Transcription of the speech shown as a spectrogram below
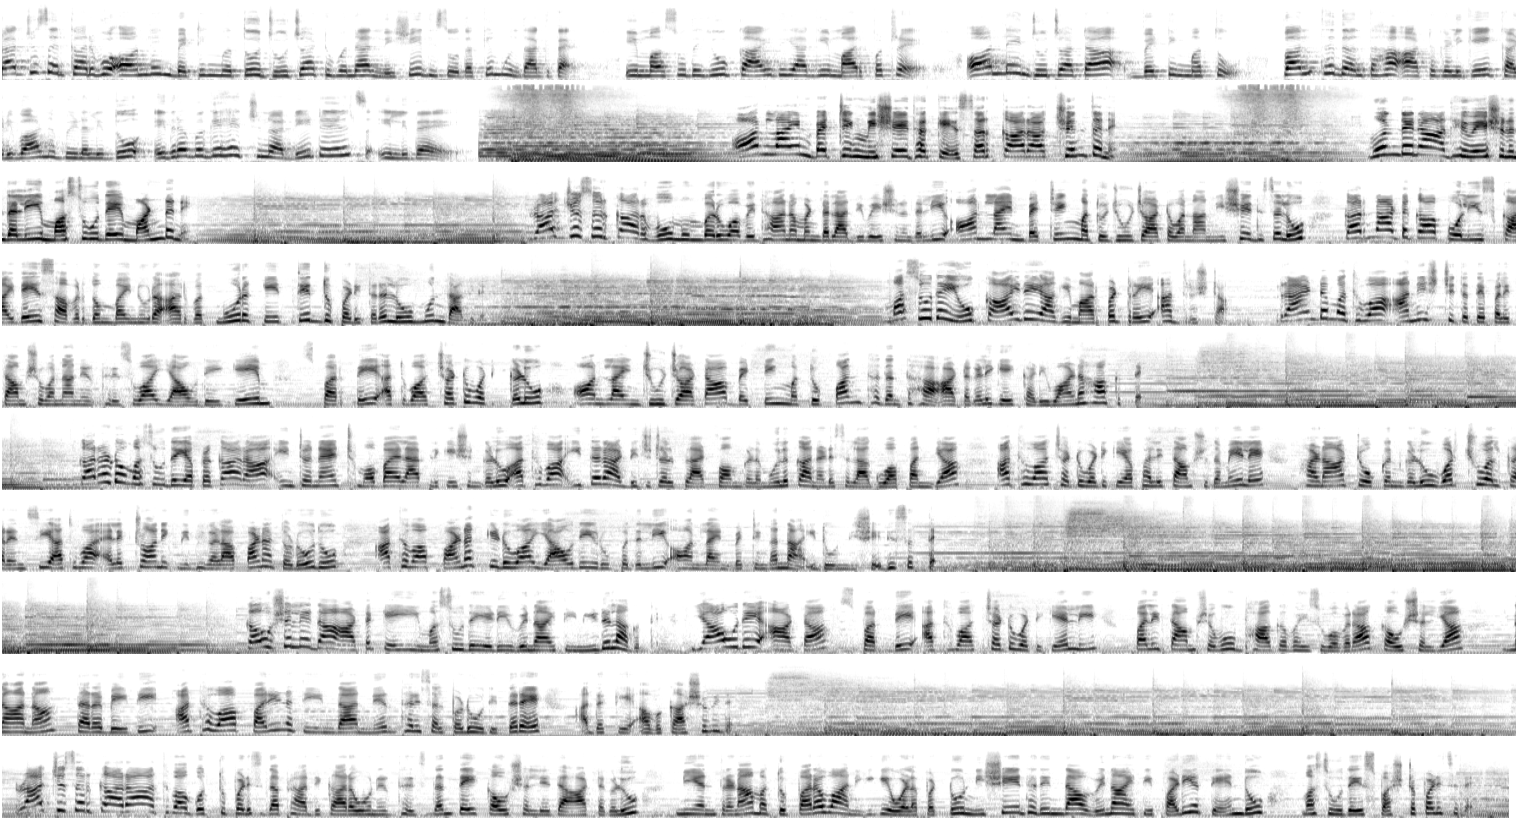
ರಾಜ್ಯ ಸರ್ಕಾರವು online betting ಮತ್ತು ಜೂಜಾಟವನ್ನು ನಿಷೇಧಿಸುವುದಕ್ಕೆ ಮುಂದಾಗಿದೆ. ಈ ಮಸೂದೆಯು ಕಾಯ್ದೆಯಾಗಿ ಮಾರ್ಪಟ್ರೆ ಆನ್ಲೈನ್ ಜೂಜಾಟ, ಬೆಟ್ಟಿಂಗ್ ಮತ್ತು ಪಂಥದಂತಹ ಆಟಗಳಿಗೆ ಕಡಿವಾಣ ಬೀಳಲಿದ್ದು, ಇದರ ಬಗ್ಗೆ ಹೆಚ್ಚಿನ ಡೀಟೇಲ್ಸ್ ಇಲ್ಲಿದೆ. ಆನ್ಲೈನ್ ಬೆಟ್ಟಿಂಗ್ ನಿಷೇಧಕ್ಕೆ ಸರ್ಕಾರ ಚಿಂತನೆ. ಮುಂದಿನ ಅಧಿವೇಶನದಲ್ಲಿ ಮಸೂದೆ ಮಂಡನೆ. ರಾಜ್ಯ ಸರ್ಕಾರವು ಮುಂಬರುವ ವಿಧಾನಮಂಡಲ ಅಧಿವೇಶನದಲ್ಲಿ ಆನ್ಲೈನ್ ಬೆಟ್ಟಿಂಗ್ ಮತ್ತು ಜೂಜಾಟವನ್ನು ನಿಷೇಧಿಸಲು ಕರ್ನಾಟಕ ಪೊಲೀಸ್ ಕಾಯ್ದೆ ಸಾವಿರದ ಒಂಬೈನೂರ ಅರವತ್ಮೂರಕ್ಕೆ ತಿದ್ದುಪಡಿ ತರಲು ಮುಂದಾಗಿದೆ. ಮಸೂದೆಯು ಕಾಯ್ದೆಯಾಗಿ ಮಾರ್ಪಟ್ಟರೆ ಅದೃಷ್ಟ. ರ್ಯಾಂಡಮ್ ಅಥವಾ ಅನಿಶ್ಚಿತತೆ ಫಲಿತಾಂಶವನ್ನು ನಿರ್ಧರಿಸುವ ಯಾವುದೇ ಗೇಮ್, ಸ್ಪರ್ಧೆ ಅಥವಾ ಚಟುವಟಿಕೆಗಳು ಆನ್ಲೈನ್ ಜೂಜಾಟ, ಬೆಟ್ಟಿಂಗ್ ಮತ್ತು ಪಂಥದಂತಹ ಆಟಗಳಿಗೆ ಕಡಿವಾಣ ಹಾಕುತ್ತೆ. ಮಸೂದೆಯ ಪ್ರಕಾರ ಇಂಟರ್ನೆಟ್, ಮೊಬೈಲ್ ಅಪ್ಲಿಕೇಶನ್ಗಳು ಅಥವಾ ಇತರ ಡಿಜಿಟಲ್ ಪ್ಲಾಟ್ಫಾರ್ಮ್ಗಳ ಮೂಲಕ ನಡೆಸಲಾಗುವ ಪಂದ್ಯ ಅಥವಾ ಚಟುವಟಿಕೆಯ ಫಲಿತಾಂಶದ ಮೇಲೆ ಹಣ, ಟೋಕನ್ಗಳು, ವರ್ಚುವಲ್ ಕರೆನ್ಸಿ ಅಥವಾ ಎಲೆಕ್ಟ್ರಾನಿಕ್ ನಿಧಿಗಳ ಪಣ ತೊಡುವುದು ಅಥವಾ ಪಣಕ್ಕಿಡುವ ಯಾವುದೇ ರೂಪದಲ್ಲಿ ಆನ್ಲೈನ್ ಬೆಟ್ಟಿಂಗ್ ಅನ್ನು ಇದು ನಿಷೇಧಿಸುತ್ತೆ. ಕೌಶಲ್ಯದ ಆಟಕ್ಕೆ ಈ ಮಸೂದೆಯಡಿ ವಿನಾಯಿತಿ ನೀಡಲಾಗುತ್ತೆ. ಯಾವುದೇ ಆಟ, ಸ್ಪರ್ಧೆ ಅಥವಾ ಚಟುವಟಿಕೆಯಲ್ಲಿ ಫಲಿತಾಂಶವು ಭಾಗವಹಿಸುವವರ ಕೌಶಲ್ಯ, ಜ್ಞಾನ, ತರಬೇತಿ ಅಥವಾ ಪರಿಣತಿಯಿಂದ ನಿರ್ಧರಿಸಲ್ಪಡುವುದಿದ್ದರೆ ಅದಕ್ಕೆ ಅವಕಾಶವಿದೆ. ರಾಜ್ಯ ಸರ್ಕಾರ ಅಥವಾ ಗೊತ್ತುಪಡಿಸಿದ ಪ್ರಾಧಿಕಾರವು ನಿರ್ಧರಿಸಿದಂತೆ ಕೌಶಲ್ಯದ ಆಟಗಳು, ನಿಯಂತ್ರಣ ಮತ್ತು ಪರವಾನಗಿಗೆ ಒಳಪಟ್ಟು ನಿಷೇಧದಿಂದ ವಿನಾಯಿತಿ ಪಡೆಯುತ್ತೆ ಎಂದು ಮಸೂದೆ ಸ್ಪಷ್ಟಪಡಿಸಿದೆ.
